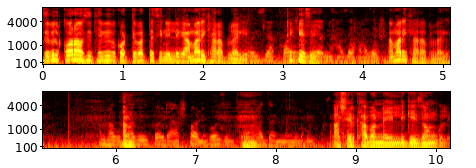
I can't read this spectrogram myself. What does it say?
যেভাবে করা উচিত সেভাবে করতে পারতেছি না এর লেগে আমারই খারাপ লাগে। ঠিক আছে। আমি হাজার হাজার আমারই খারাপ লাগে। আশের খাবার নাই এর লেগে জঙ্গলে।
